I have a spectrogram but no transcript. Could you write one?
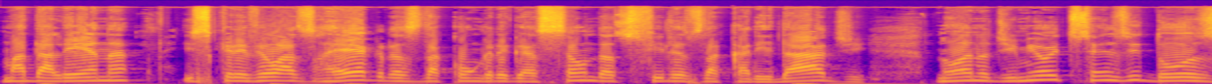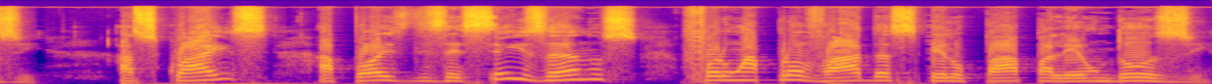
Madalena escreveu as regras da Congregação das Filhas da Caridade no ano de 1812, as quais, após 16 anos, foram aprovadas pelo Papa Leão XII.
